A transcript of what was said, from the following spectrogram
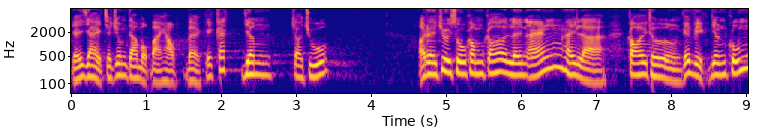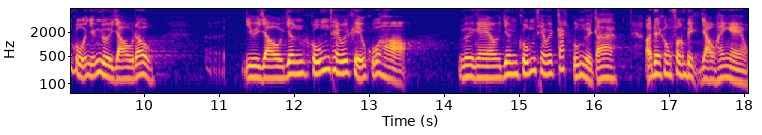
để dạy cho chúng ta một bài học về cái cách dâng cho Chúa. Ở đây Chúa Giêsu không có lên án hay là coi thường cái việc dâng cúng của những người giàu đâu. Người giàu dâng cúng theo cái kiểu của họ, người nghèo dâng cúng theo cái cách của người ta. Ở đây không phân biệt giàu hay nghèo,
